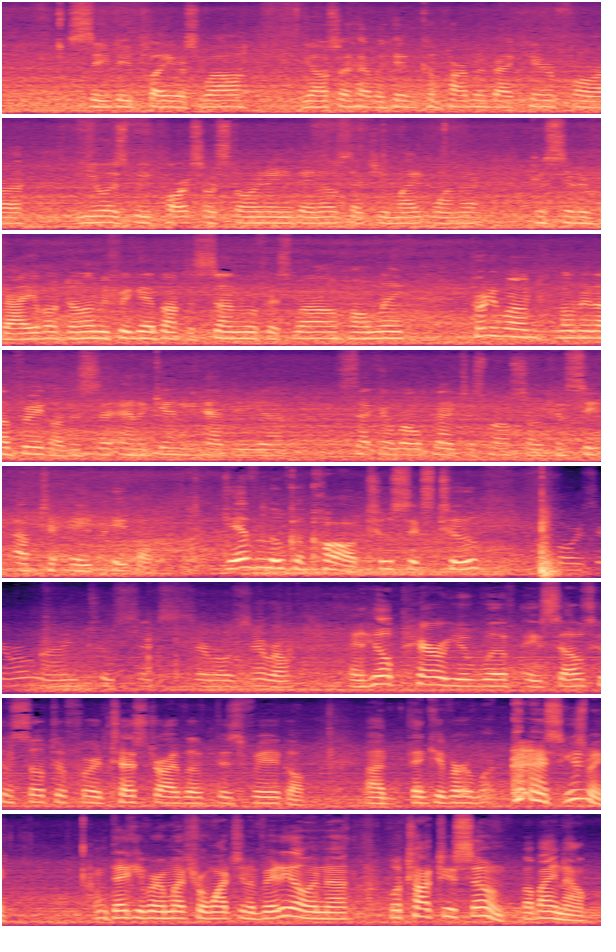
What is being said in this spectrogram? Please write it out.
CD player as well. You also have a hidden compartment back here for uh, USB ports or storing anything else that you might want to consider valuable. Don't let me forget about the sunroof as well, HomeLink. Pretty well loaded up vehicle. This, and again, you have the uh, second row bench as well, so you can seat up to eight people. Give Luke a call, 262-409-2600, and he'll pair you with a sales consultant for a test drive of this vehicle. Uh, thank you very much. Excuse me. Thank you very much for watching the video, and uh, we'll talk to you soon. Bye bye now.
